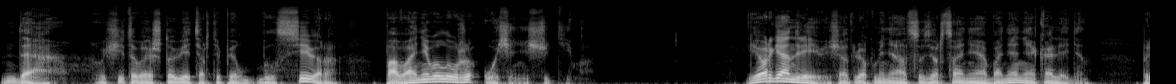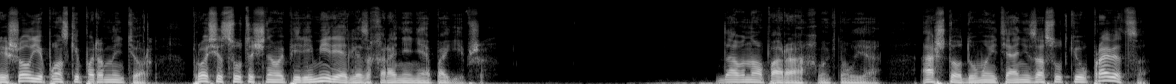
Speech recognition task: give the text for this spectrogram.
Да, учитывая, что ветер теперь был с севера, пованивало уже очень ощутимо. Георгий Андреевич отвлек меня от созерцания и обоняния Каледин. Пришел японский парламентер, просит суточного перемирия для захоронения погибших. «Давно пора», — хмыкнул я. «А что, думаете, они за сутки управятся?»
